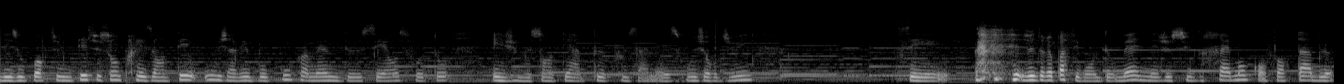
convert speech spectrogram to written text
les opportunités se sont présentées où j'avais beaucoup quand même de séances photos et je me sentais un peu plus à l'aise. Aujourd'hui, c'est, je dirais pas c'est mon domaine, mais je suis vraiment confortable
